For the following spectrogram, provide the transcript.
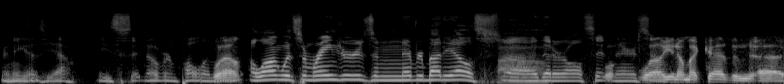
And he goes, "Yeah, he's sitting over in Poland, Well- along, along with some Rangers and everybody else uh, that are all sitting Well, there." So, well, you know, my cousin uh,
